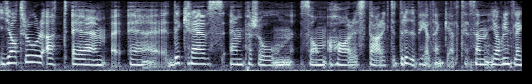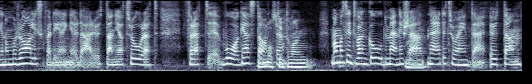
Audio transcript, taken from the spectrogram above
Jag tror att eh, eh, det krävs en person som har starkt driv helt enkelt. Sen, jag vill inte lägga någon moralisk värdering i det där, utan jag tror att för att eh, våga starta... Man måste inte vara en, man måste inte vara en god människa. Nej. Nej. det tror jag inte. Utan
